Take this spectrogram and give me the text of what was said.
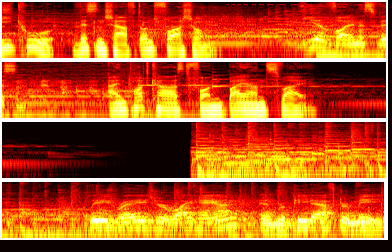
IQ, Wissenschaft und Forschung. Wir wollen es wissen. Ein Podcast von Bayern 2. Please raise your right hand and repeat after me.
